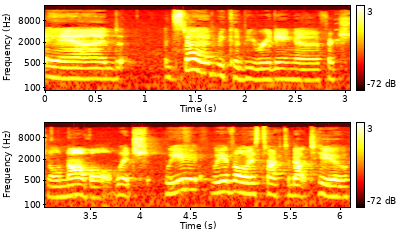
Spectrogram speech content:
And instead we could be reading a fictional novel, which we we have always talked about too.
